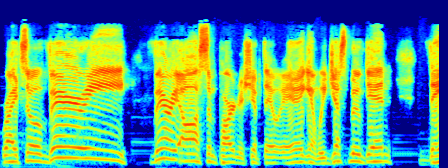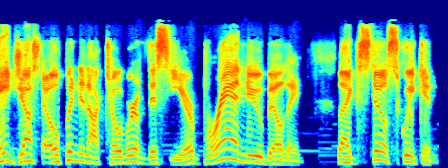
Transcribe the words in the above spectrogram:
Right. So very, very awesome partnership. That again, we just moved in. They just opened in October of this year. Brand new building, like still squeaking,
